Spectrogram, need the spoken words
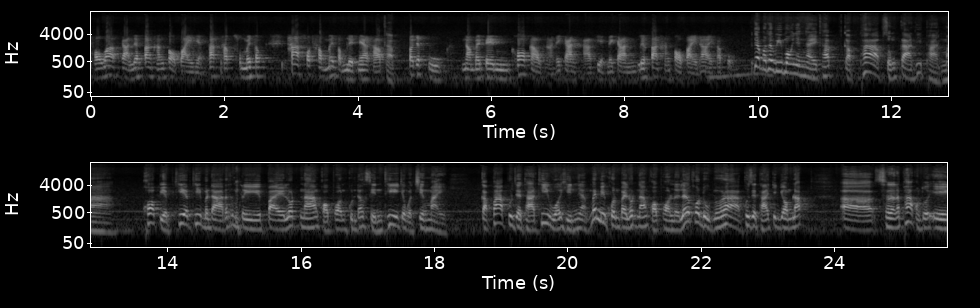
เพราะว่าการเลือกตั้งครั้งต่อไปเนี่ยถ้าถ้าเขาไม่ต้องถ้าเขาทำไม่สำเร็จเนี่ยครับครับก็จะถูกนำไปเป็นข้อกล่าวหาในการหาเสียงในการเลือกตั้งครั้งต่อไปได้ครับผมอาจารย์ปัทวีมองยังไงครับ กับภาพสงกรารที่ผ่านมา ข้อเปรียบเทียบที่บรรดารัฐมนตรีไปลดน้ำขอพรคุณทักษิณที่จังหวัดเชียงใหม่ กับภาพคุณเศรษฐาที่หัวหินเนี่ยไม่มีคนไปลดน้ำขอพรเลย แล้วก็ดูเหมือนว่าคุณเศรษฐาจะยอมรับสถานภาพของตัวเอง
